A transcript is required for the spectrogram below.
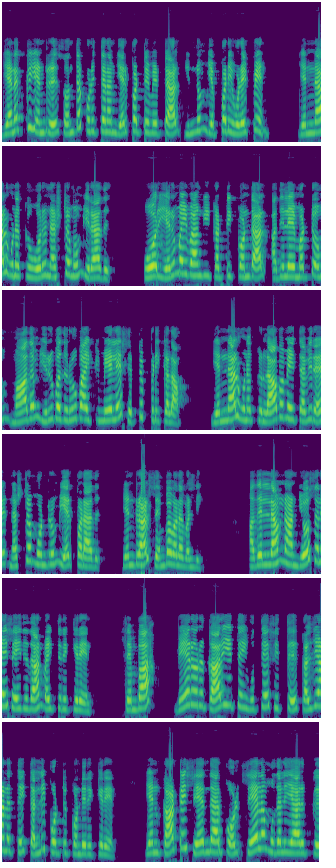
எனக்கு என்று சொந்த குடித்தனம் ஏற்பட்டு விட்டால் இன்னும் எப்படி உழைப்பேன்? என்னால் உனக்கு ஒரு நஷ்டமும் இராது. ஓர் எருமை வாங்கி கட்டிக்கொண்டால் அதிலே மட்டும் மாதம் இருபது ரூபாய்க்கு மேலே செட்டு பிடிக்கலாம். என்னால் உனக்கு லாபமே தவிர நஷ்டம் ஒன்றும் ஏற்படாது என்றாள் செம்பவளவல்லி. அதெல்லாம் நான் யோசனை செய்துதான் வைத்திருக்கிறேன். செம்பா வேறொரு காரியத்தை உத்தேசித்து கல்யாணத்தை தள்ளி போட்டுக் கொண்டிருக்கிறேன். என் காட்டை சேர்ந்தாற்போல் சேலம் முதலியாருக்கு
